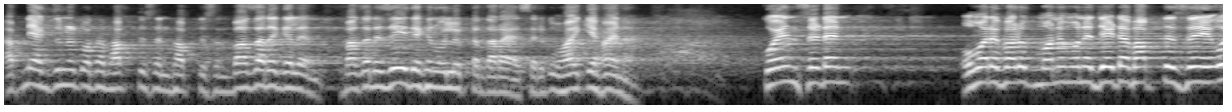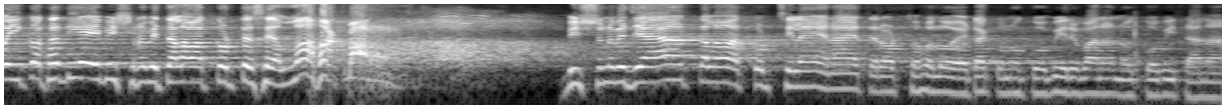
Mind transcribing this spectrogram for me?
আপনি একজনের কথা ভাবতেছেন ভাবতেছেন, বাজারে গেলেন, বাজারে যেই দেখেন ওই লোকটা দাঁড়ায় আছে, এরকম হয় কি হয় না? কোইনসিডেন্ট ওমরে ফারুক মনে মনে যেটা ভাবতেছে, ওই কথা দিয়ে বিশ্বনবী তেলাওয়াত করতেছে, আল্লাহ আকবার। বিশ্বনবী যে আয়াত তেলাওয়াত করছিলেন, আয়াতের অর্থ হলো, এটা কোনো কবির বানানো কবিতা না।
